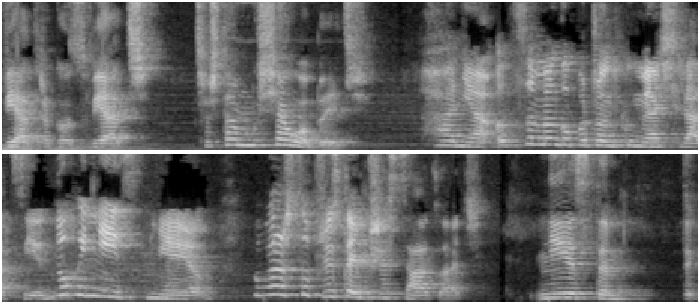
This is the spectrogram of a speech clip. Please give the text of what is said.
wiatr go zwiać? Coś tam musiało być. Hania, od samego początku miałaś rację. Duchy nie istnieją. Po prostu przestań przesadzać. Nie jestem... ty-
